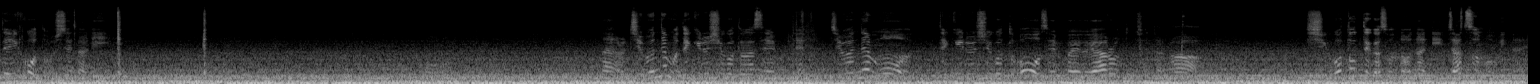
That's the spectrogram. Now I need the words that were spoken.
ていこうとしてたりこうなんやろ自分でもできる仕事がせえ自分でもできる仕事を先輩がやろうとしてたら仕事っていうかその何雑務みたいな。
